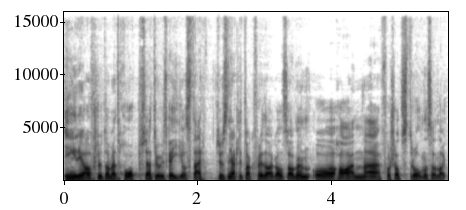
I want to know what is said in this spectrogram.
Ingrid avslutta med et håp, så jeg tror vi skal gi oss der. Tusen hjertelig takk for i dag, alle sammen, og ha en uh, fortsatt strålende søndag.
